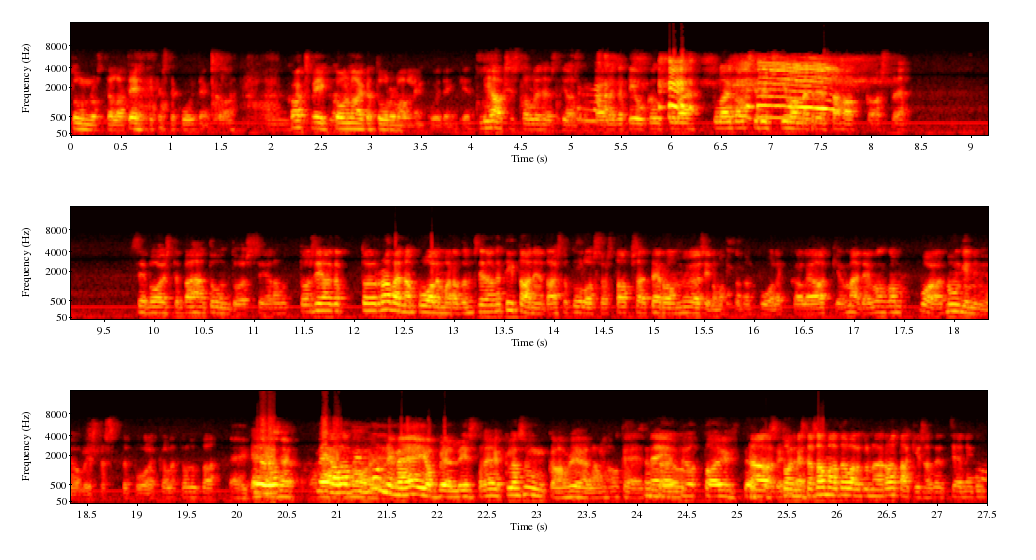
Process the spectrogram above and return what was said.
tunnustella, että ehtikö sitä kuitenkaan. Kaksi viikkoa on aika turvallinen kuitenkin. lihaksistollisesti on sitten aika tiukka, kun tulee, tulee 21 kilometriä sitä hakkausta. Ja se voi sitten vähän tuntua siellä. Mutta tosiaan aika, toi Ravennan puolimaraton, niin siinä on aika titanien taisto tulossa, jos Tapsa ja Tero on myös ilmoittanut puolikkaalle ja Akki. on- Mä en tiedä, onko voi olla, että munkin nimi on listassa sitten puolikkaalle. Eikä Ei, se me ollaan, hoi. mun nimeä ei ole vielä listalla, ei ole kyllä sunkaan vielä, mutta Okei, sen täytyy oo- ottaa yhteyttä Tää sinne. toimii sitä samalla tavalla kuin nuo ratakisat, että siellä niinku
